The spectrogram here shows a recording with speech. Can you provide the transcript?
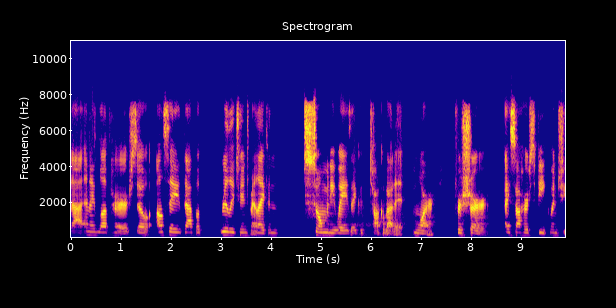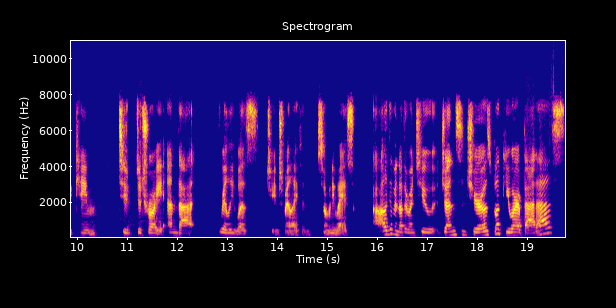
that and I love her. So I'll say that book really changed my life in so many ways I could talk about it more for sure. I saw her speak when she came to Detroit, and that really was changed my life in so many ways. I'll give another one too. Jen Sincero's book, You Are a Badass.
